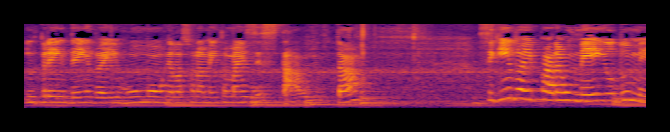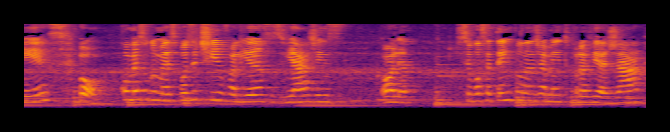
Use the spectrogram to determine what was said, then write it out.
empreendendo aí rumo a um relacionamento mais estável, tá? Seguindo aí para o meio do mês. Bom, começo do mês positivo, alianças, viagens olha, se você tem planejamento para viajar,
